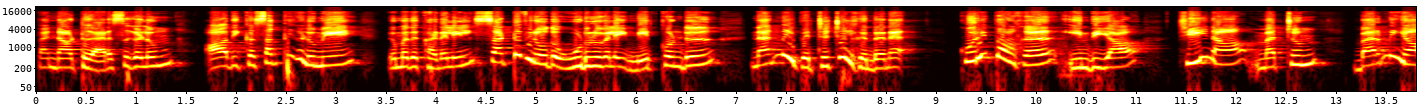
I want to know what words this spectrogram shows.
பன்னாட்டு அரசுகளும் ஆதிக்க சக்திகளுமே எமது கடலில் சட்டவிரோத ஊடுருவலை மேற்கொண்டு நன்மை பெற்றுச் செல்கின்றன. குறிப்பாக இந்தியா சீனா மற்றும் பர்மியா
